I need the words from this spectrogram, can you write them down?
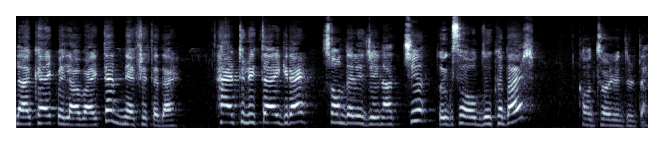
lakaylık ve labaylıktan nefret eder. Her türlü iddiaya girer, son derece inatçı, duygusal olduğu kadar kontrollüdür de.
